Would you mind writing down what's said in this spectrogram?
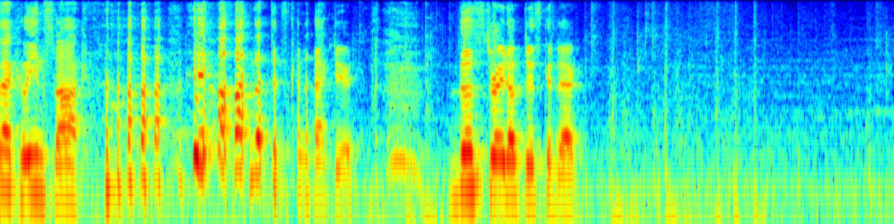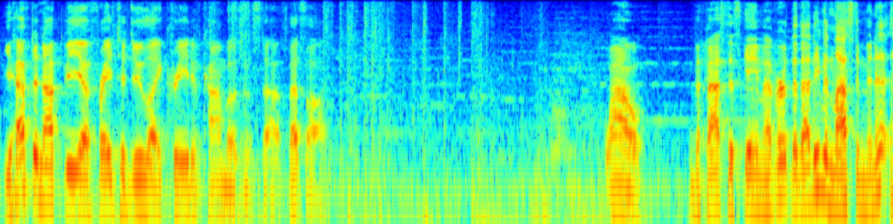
That clean stock. yeah, the disconnect, dude. The straight up disconnect. You have to not be afraid to do like creative combos and stuff. That's all. Wow. The fastest game ever? Did that even last a minute?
